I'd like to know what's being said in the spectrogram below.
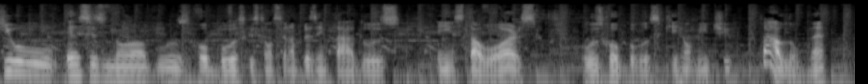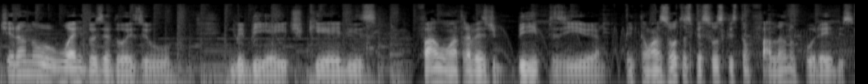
que o, esses novos robôs que estão sendo apresentados em Star Wars, os robôs que realmente falam, né? Tirando o R2D2 e o BB-8, que eles falam através de bips e então as outras pessoas que estão falando por eles,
